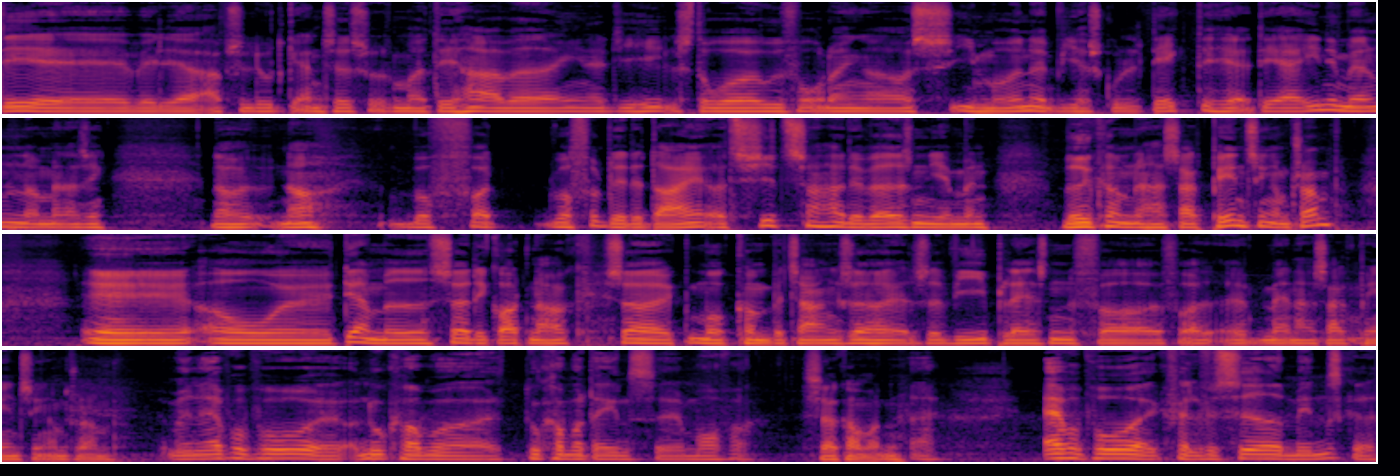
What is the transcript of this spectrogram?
Det øh, vil jeg absolut gerne tilslutte mig. Det har været en af de helt store udfordringer, også i måden, at vi har skulle dække det her. Det er indimellem, når man har tænkt, Nå, nå hvorfor, hvorfor blev det dig? Og tit så har det været sådan, jamen, vedkommende har sagt pæne ting om Trump, øh, og øh, dermed så er det godt nok. Så må kompetencer altså vige pladsen for, for at man har sagt pæne ting om Trump. Men apropos, øh, og nu kommer, nu kommer dagens øh, morfar. Så kommer den. Apropos øh, kvalificerede mennesker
